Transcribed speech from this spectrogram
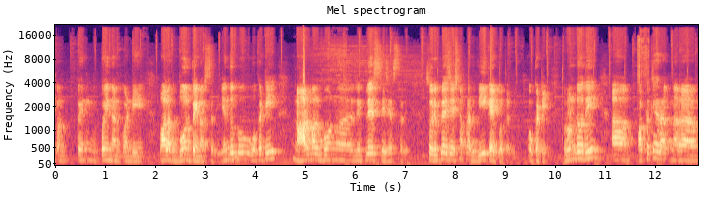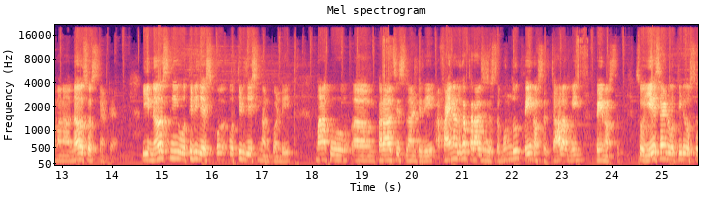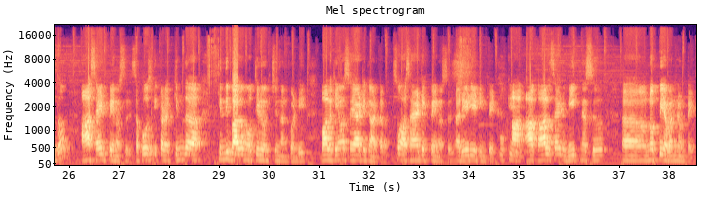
పెయిన్ పోయింది అనుకోండి వాళ్ళకు బోన్ పెయిన్ వస్తుంది. ఎందుకు? ఒకటి నార్మల్ బోన్ రిప్లేస్ చేసేస్తుంది. సో రిప్లేస్ చేసినప్పుడు అది వీక్ అయిపోతుంది. ఒకటి. రెండోది పక్కకే మన నర్వ్స్ వస్తాయి అంటే ఈ నర్వ్స్ని ఒత్తిడి చేసుకో ఒత్తిడి చేసింది అనుకోండి మనకు పెరాలసిస్ లాంటిది ఫైనల్గా పెరాలసిస్ వస్తుంది. ముందు పెయిన్ వస్తుంది. చాలా వీక్ పెయిన్ వస్తుంది. సో ఏ సైడ్ ఒత్తిడి వస్తుందో ఆ సైడ్ పెయిన్ వస్తుంది. సపోజ్ ఇక్కడ కింద కింది భాగం ఒత్తిడి వచ్చింది అనుకోండి వాళ్ళకి ఏమో సయాటిక్ అంటారు. సో ఆ సయాటిక్ పెయిన్ వస్తుంది ఆ రేడియేటింగ్ పెయిన్. ఆ కాల్ సైడ్ వీక్నెస్ నొప్పి అవన్నీ ఉంటాయి.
